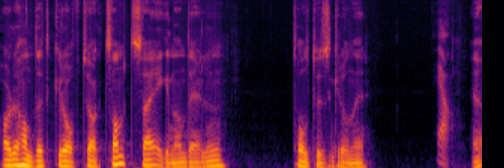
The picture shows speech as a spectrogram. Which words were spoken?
har du handlet grovt uaktsomt, så er egenandelen 12 000 kroner. Ja. ja.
